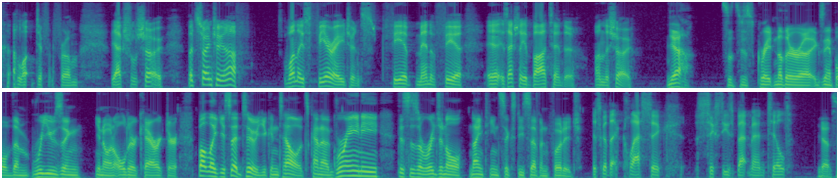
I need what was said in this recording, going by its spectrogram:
a lot different from the actual show. But strangely enough, one of those fear agents, fear men of fear, uh, is actually a bartender on the show. Yeah. So it's just great. Another uh, example of them reusing, you know, an older character. But like you said too, you can tell it's kind of grainy. This is original 1967 footage. It's got that classic '60s Batman tilt. Yes.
